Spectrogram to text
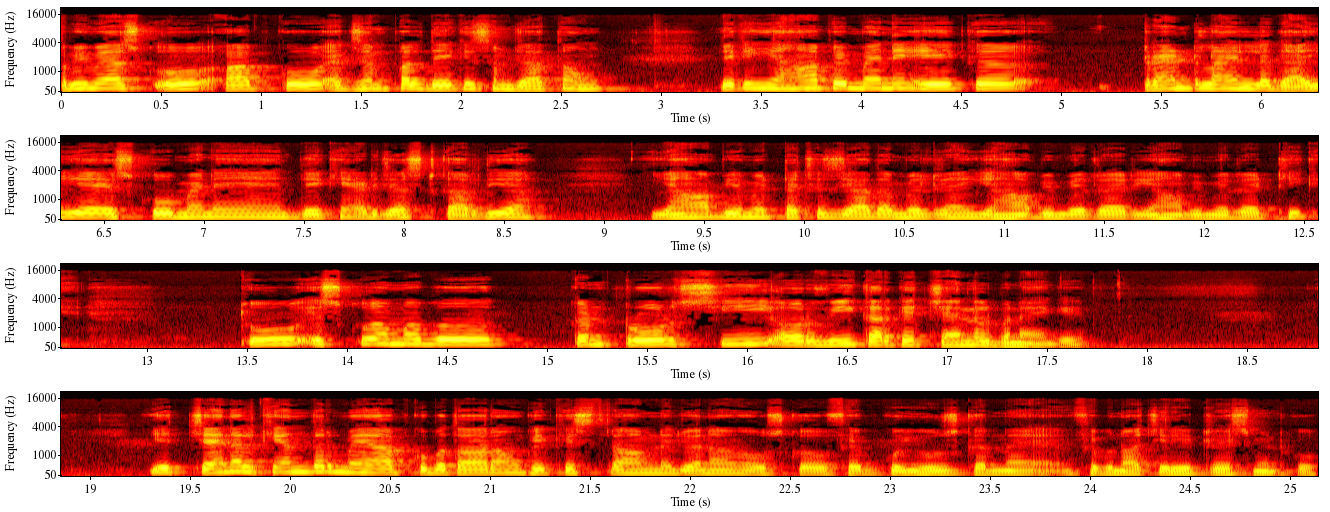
अभी मैं उसको, आपको एग्जांपल दे के समझाता हूँ। देखिए यहाँ पे मैंने एक ट्रेंड लाइन लगाई है, इसको मैंने देखें एडजस्ट कर दिया। यहाँ भी हमें टचेस ज़्यादा मिल रहे हैं, यहाँ भी मिल रहा है, यहाँ भी मिल रहा है, ठीक है। तो इसको हम अब कंट्रोल सी और वी करके चैनल बनाएँगे। ये चैनल के अंदर मैं आपको बता रहा हूँ कि किस तरह हमने जो है ना उसको फेब को यूज़ करना है फिबोनाची रिट्रेसमेंट को।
